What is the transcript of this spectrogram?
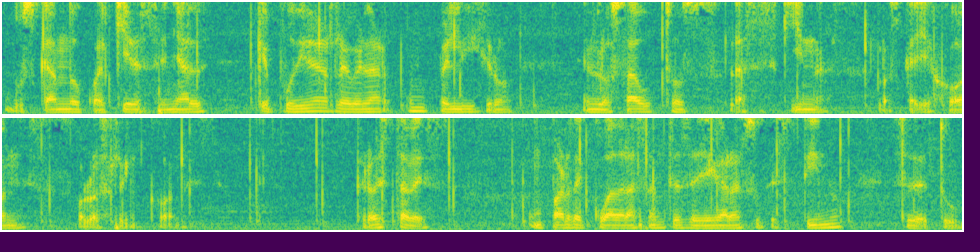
buscando cualquier señal que pudiera revelar un peligro en los autos, las esquinas, los callejones o los rincones. Pero esta vez, un par de cuadras antes de llegar a su destino, se detuvo.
